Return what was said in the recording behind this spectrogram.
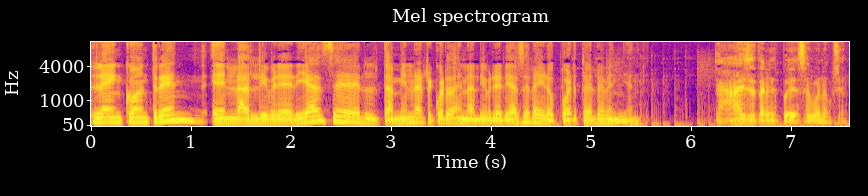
La encontré en, en las librerías del... También la recuerdo, en las librerías del aeropuerto la vendían. Ah, esa también podría ser buena opción.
